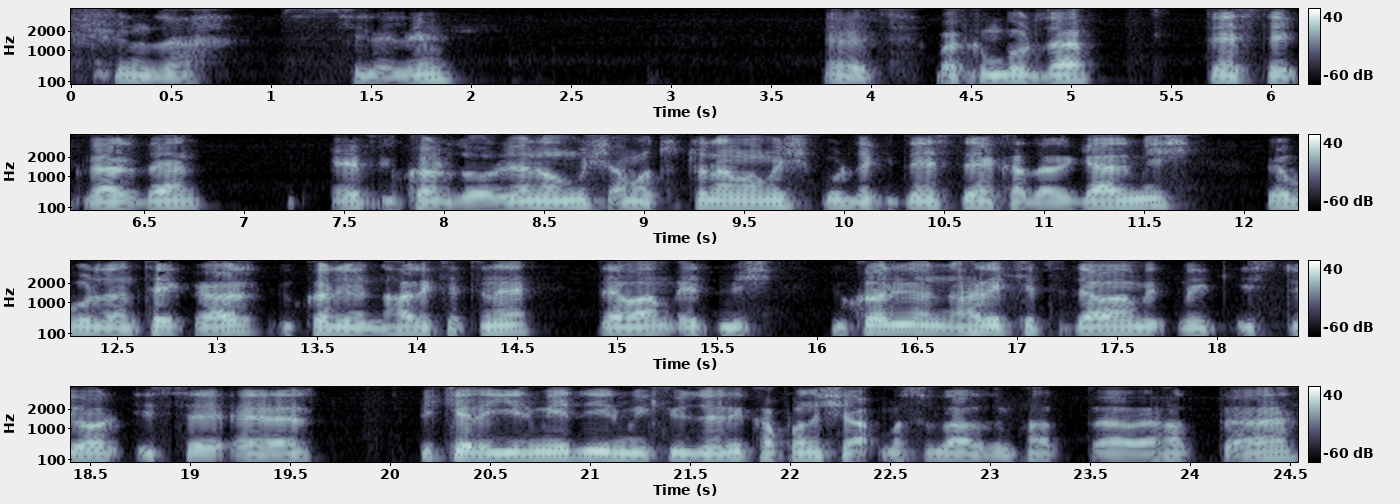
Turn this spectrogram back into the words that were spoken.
şunu da silelim. Evet bakın burada desteklerden hep yukarı doğru yön olmuş ama tutunamamış. Buradaki desteğe kadar gelmiş ve buradan tekrar yukarı yönlü hareketine devam etmiş. Yukarı yönlü hareketi devam etmek istiyor ise eğer bir kere 27-22 üzeri kapanış yapması lazım. Hatta ve hatta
